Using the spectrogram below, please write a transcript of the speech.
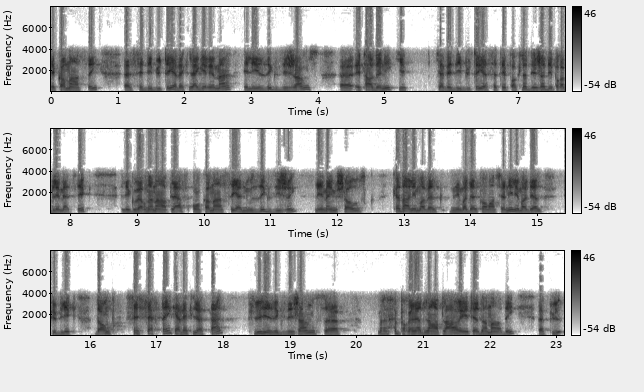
c'est commencé, euh, c'est débuté avec l'agrément et les exigences, étant donné qu'il qu'il y avait débuté à cette époque-là déjà des problématiques. Les gouvernements en place ont commencé à nous exiger les mêmes choses que dans les, modèles, les modèles conventionnés, les modèles publics. Donc, c'est certain qu'avec le temps, plus les exigences euh, prenaient de l'ampleur et étaient demandées, euh, plus,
